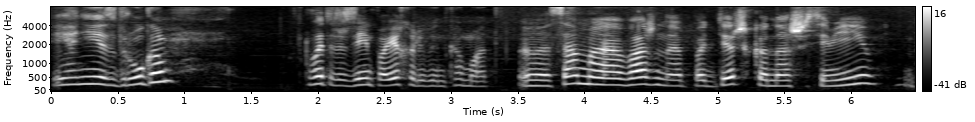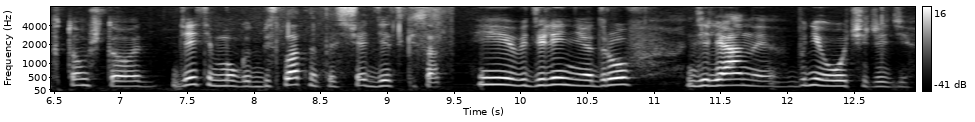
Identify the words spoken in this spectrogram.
И они с другом в этот же день поехали в военкомат. Э, Самая важная поддержка нашей семьи в том, что дети могут бесплатно посещать детский сад. И выделение дров, деляны вне очереди.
